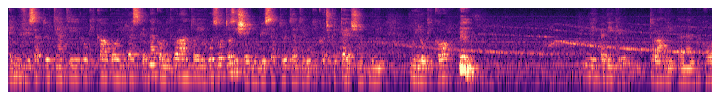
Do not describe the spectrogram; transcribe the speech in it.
egy művészettörténeti logikába illeszkednek, amit Galántai hozott, az is egy művészettörténeti logika, csak egy teljesen új új logika, mégpedig talán éppen ennek a,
